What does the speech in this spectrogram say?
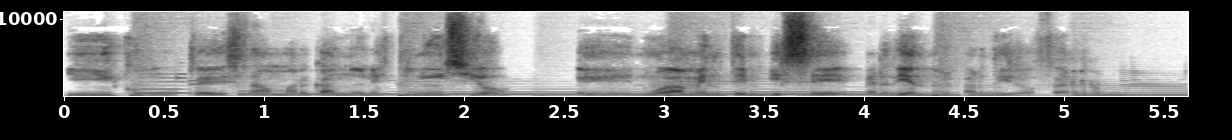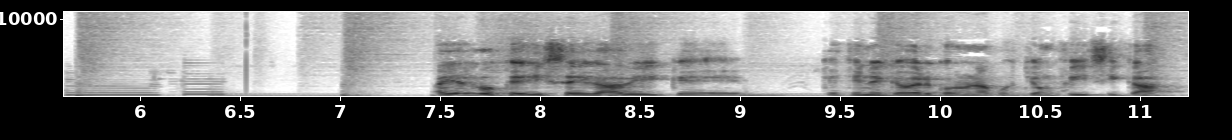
y como ustedes estaban marcando en este inicio, eh, nuevamente empiece perdiendo el partido Ferro. Hay algo que dice Gaby que, tiene que ver con una cuestión física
